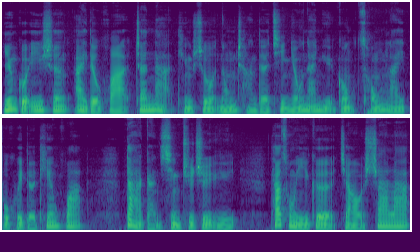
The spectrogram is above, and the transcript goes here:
英国医生爱德华·詹纳听说农场的挤牛奶女工从来不会得天花，大感兴趣之余，他从一个叫莎拉·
